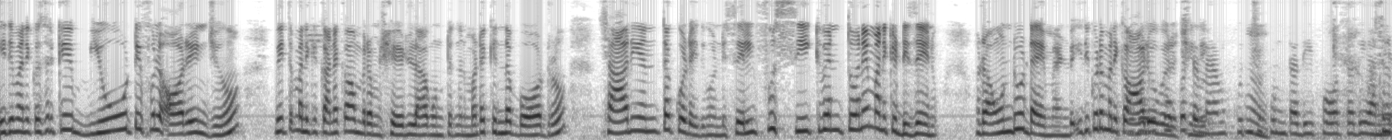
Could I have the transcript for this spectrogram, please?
ఇది మనకి వచ్చరికి బ్యూటిఫుల్ ఆరెంజ్ విత్ మనకి కనకాంబరం షేడ్ లాగా ఉంటుంది అనమాట కింద బార్డర్. శారీ అంతా కూడా ఇదిగోండి సెల్ఫ్ సీక్వెన్ తోనే మనకి డిజైన్. రౌండ్ డైమండ్. ఇది కూడా మనకి ఆల్ ఓవర్ వచ్చింది. మ్యామ్ కుచ్చుకుంటది పోతది అసలు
